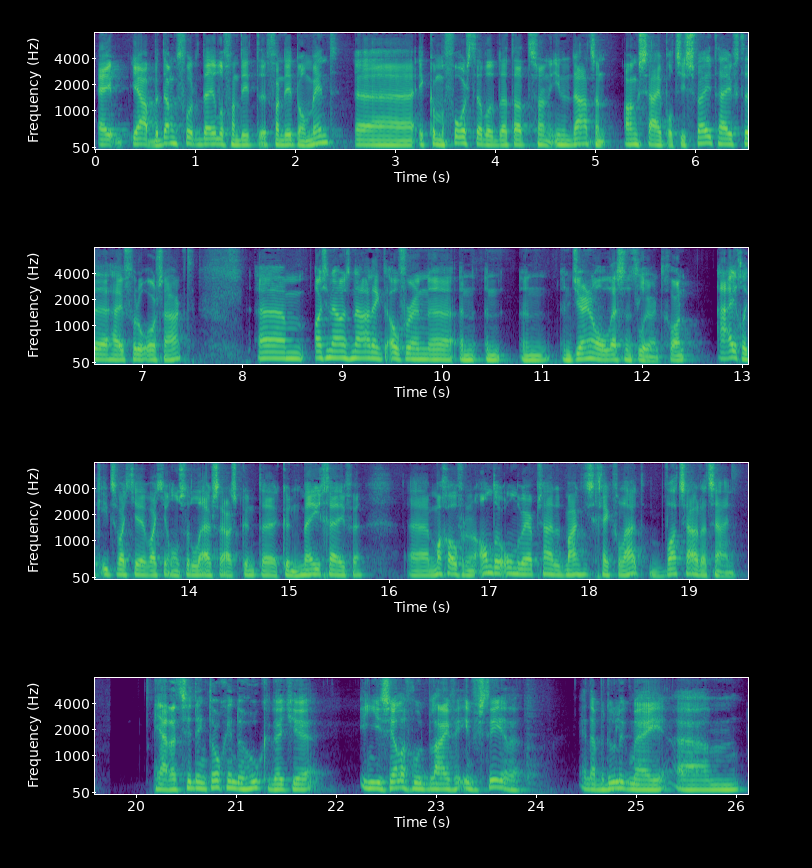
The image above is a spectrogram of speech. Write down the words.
Hey, ja, bedankt voor het delen van dit, van dit moment. Uh, ik kan me voorstellen dat dat zo'n, inderdaad zo'n angstcijpeltje zweet heeft, heeft veroorzaakt. Um, als je nou eens nadenkt over een, uh, een, een, een, een general lessons learned. Gewoon eigenlijk iets wat je, wat je onze luisteraars kunt, uh, kunt meegeven. Uh, mag over een ander onderwerp zijn, dat maakt niet zo gek veel uit. Wat zou dat zijn? Ja, dat zit denk ik toch in de hoek dat je in jezelf moet blijven investeren. En daar bedoel ik mee. Um,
